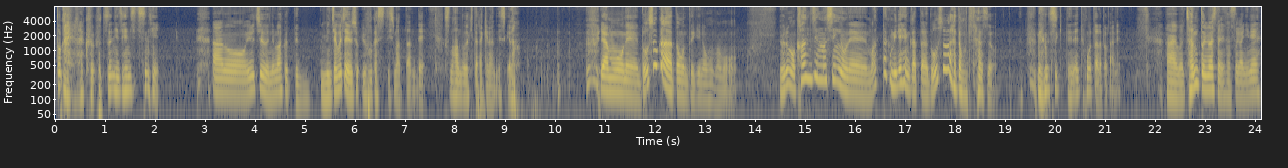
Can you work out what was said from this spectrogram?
とかじゃなく、普通に前日に あの YouTube 寝まくって、めちゃくちゃ夜更かしてしまったんで、その反応が来ただけなんですけど いや、もうね、どうしようかなと思って昨日ほんまもう。夜も肝心のシーンをね、全く見れへんかったらどうしようかなと思ってたんですよ。眠すぎて寝てもったらとかね。はい、まあ、ちゃんと見ましたね、さすがにね。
